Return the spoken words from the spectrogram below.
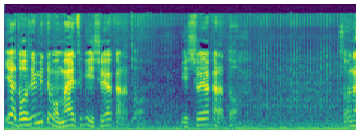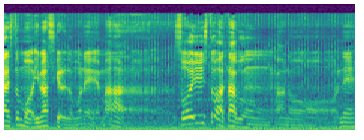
いや、どうせ見ても毎月一緒やからと。一緒やからと。そんな人もいますけれどもね、まあ、そういう人は多分、あのー、ね、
